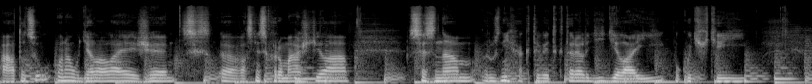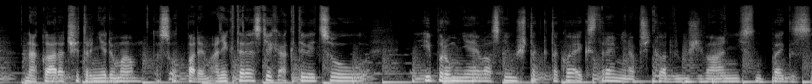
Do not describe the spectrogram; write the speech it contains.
A to, co ona udělala, je, že vlastně schromáždila seznam různých aktivit, které lidi dělají, pokud chtějí nakládat šetrně doma s odpadem. A některé z těch aktivit jsou i pro mě vlastně už tak, takové extrémní, například využívání slupek z,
